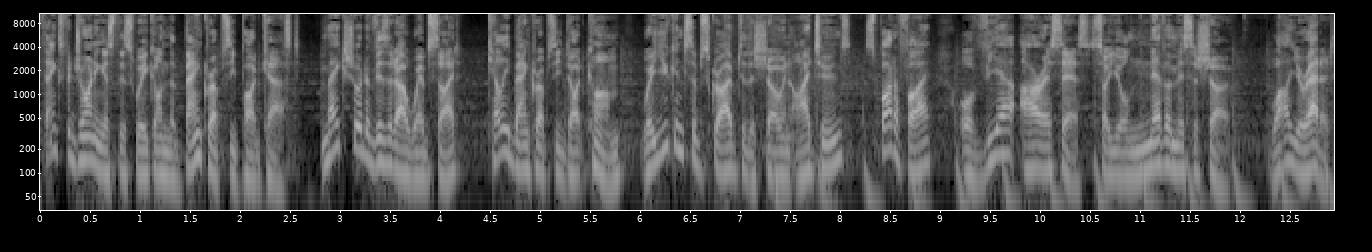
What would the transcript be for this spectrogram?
Thanks for joining us this week on the Bankruptcy Podcast. Make sure to visit our website, kellybankruptcy.com, where you can subscribe to the show in iTunes, Spotify, or via RSS so you'll never miss a show. While you're at it,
